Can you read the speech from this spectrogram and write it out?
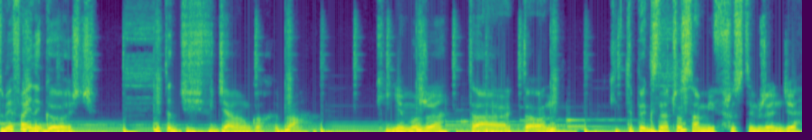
Sumie fajny gość. Ja to gdzieś widziałem go chyba. Kinie może? Tak, to on. Taki typek z naczosami w szóstym rzędzie.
